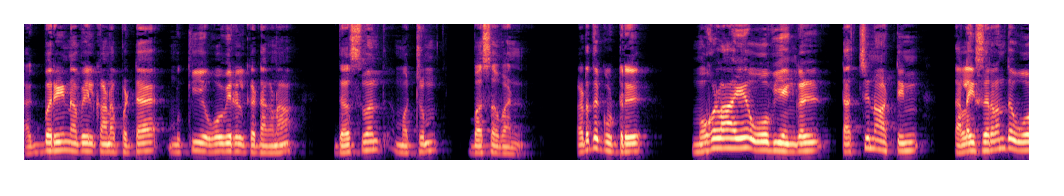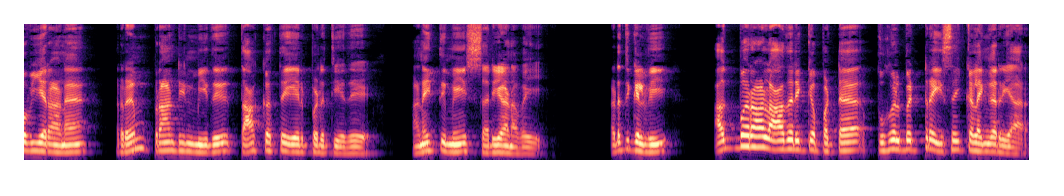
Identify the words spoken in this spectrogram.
அக்பரின் அவையில் காணப்பட்ட முக்கிய ஓவியர்கள் கேட்டாங்கன்னா தஸ்வந்த் மற்றும் பசவன். அடுத்த கூற்று முகலாய ஓவியங்கள் டச்சு நாட்டின் தலைசிறந்த ஓவியரான ரெம் பிராண்டின் மீது தாக்கத்தை ஏற்படுத்தியது. அனைத்துமே சரியானவை. அடுத்த கேள்வி அக்பரால் ஆதரிக்கப்பட்ட புகழ்பெற்ற இசைக்கலைஞர் யார்?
